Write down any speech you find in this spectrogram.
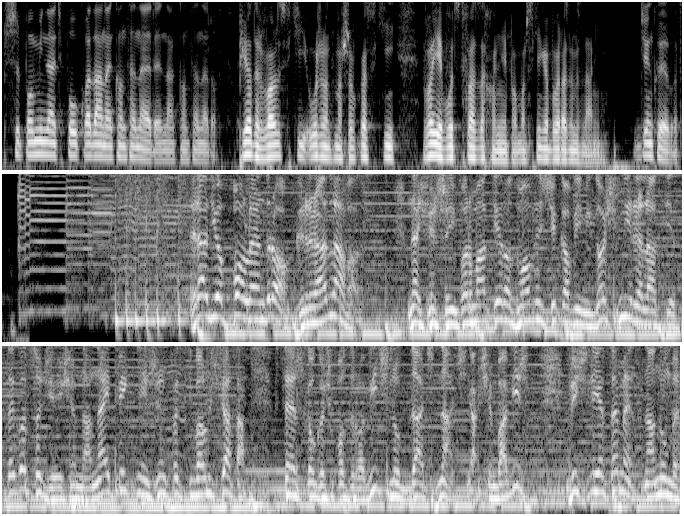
przypominać poukładane kontenery na kontenerowcu. Piotr Wolski, Urząd Marszałkowski Województwa Zachodniopomorskiego był razem z nami. Dziękuję bardzo. Radio Poland Rock gra dla Was. Najświeższe informacje, rozmowy z ciekawymi gośćmi, relacje z tego, co dzieje się na najpiękniejszym festiwalu świata. Chcesz kogoś pozdrowić lub dać znać, jak się bawisz? Wyślij SMS na numer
